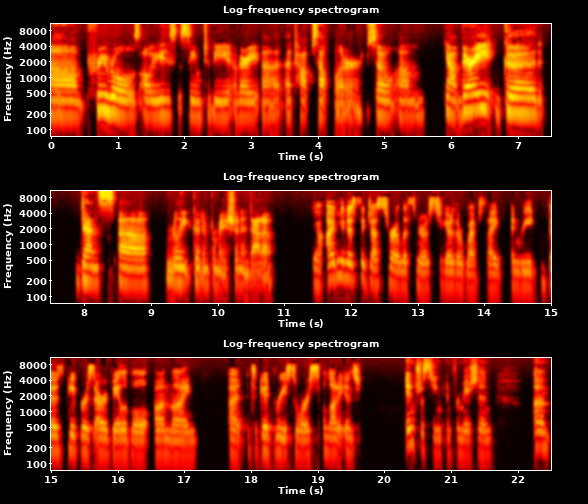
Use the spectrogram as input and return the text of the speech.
Um, Pre rolls always seem to be a very uh, a top seller. So um, yeah, very good, dense, uh, really good information and data. Yeah, I'm going to suggest to our listeners to go to their website and read. Those papers are available online. Uh, it's a good resource. A lot of interesting information. Um,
